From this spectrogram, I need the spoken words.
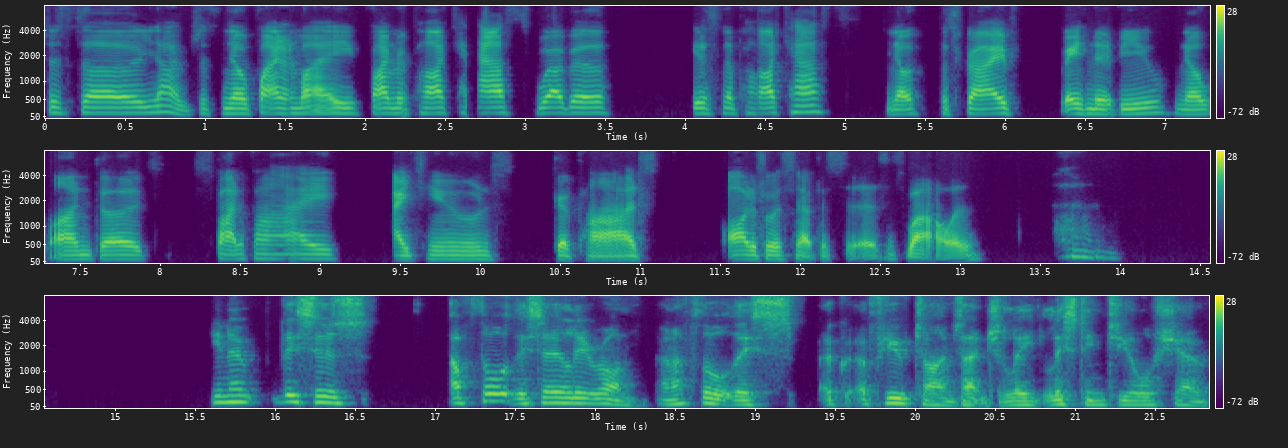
just uh, you know just you know find my find my podcast wherever you listen to podcasts. You know, subscribe, rate and review. You know, on the Spotify, iTunes, Goodpods, all of those services as well. You know, this is, I've thought this earlier on, and I've thought this a, a few times actually, listening to your show.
